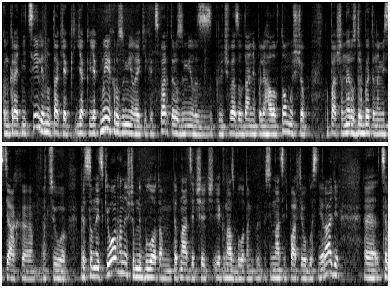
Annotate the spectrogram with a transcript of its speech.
конкретні цілі. Ну так як, як, як ми їх розуміли, як їх експерти розуміли, ключове завдання полягало в тому, щоб, по-перше, не роздробити на місцях е, цю представницькі органи, щоб не було там 15 чи чи, як в нас було там 17 партій в обласній раді. Е, Це,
